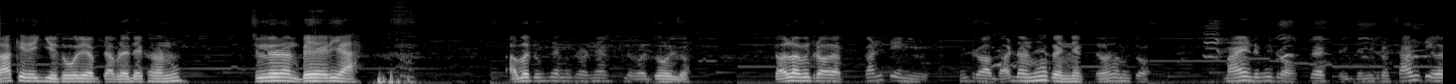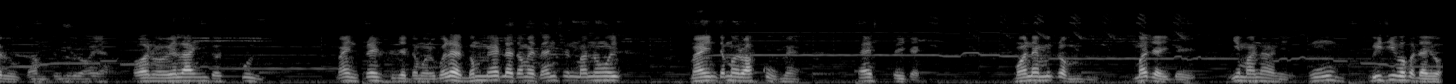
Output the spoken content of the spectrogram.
બાકી રહી ગયું હતું ઓલી વખતે આપણે દેખાડવાનું. ચિલ્ડ્રન પહેર્યા આ બધું છે મિત્રો નેક્સ્ટ લેવલ જોઈ લો. ચાલો મિત્રો, હવે કન્ટિન્યુ મિત્રો, આ ગાર્ડન છે કઈ નેક્સ્ટ લેવલ મિત્રો? માઇન્ડ મિત્રો ફ્રેશ થઈ જાય મિત્રો, શાંતિ વાળું કામ છે, મિત્રો, અહીંયા. સવારમાં વહેલા આવીને તો સ્કૂલ માઇન્ડ ફ્રેશ થઈ જાય તમારું, ભલે ગમે એટલે તમે ટેન્શનમાં ન હોય. માઇન્ડ તમારું આખું મેં. ફ્રેશ થઈ જાય. મને મિત્રો મજા આવી ગઈ. એ માનાની. હું બીજી વખત આવ્યો.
